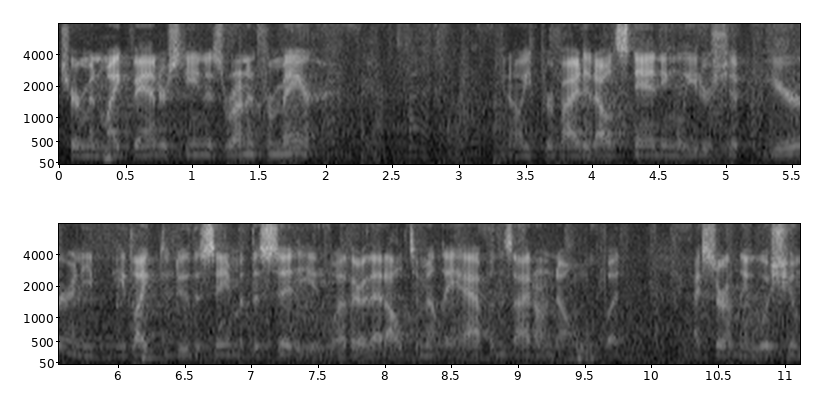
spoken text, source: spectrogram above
Chairman Mike Vandersteen, is running for mayor. Know, he provided outstanding leadership here, and he'd, he'd like to do the same at the city, and whether that ultimately happens, I don't know, but I certainly wish him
